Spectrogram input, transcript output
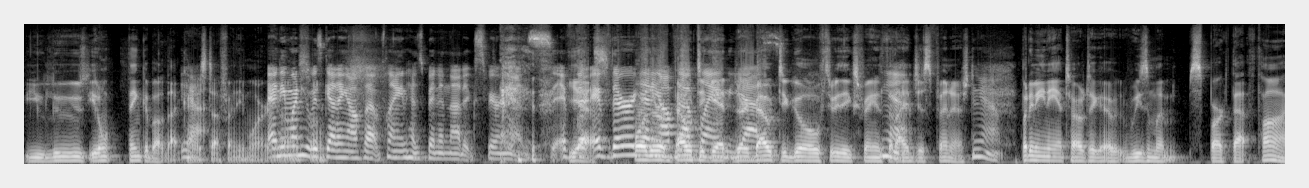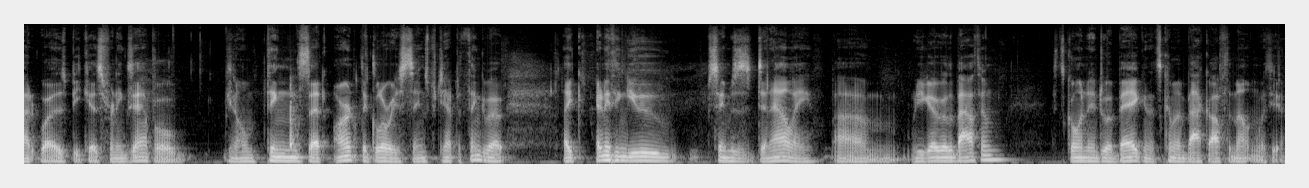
you lose. You don't think about that kind Yeah. of stuff anymore. Anyone know, who was so- getting off that plane has been in that experience. If Yes. they're if they're Or getting they're off about that to plane, get, they're yes. about to go through the experience that I just finished. Yeah. But I mean, Antarctica. The reason what sparked that thought was because, for an example, you know, things that aren't the glorious things, but you have to think about, like anything you, same as Denali, um, when you go to the bathroom, it's going into a bag and it's coming back off the mountain with you.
